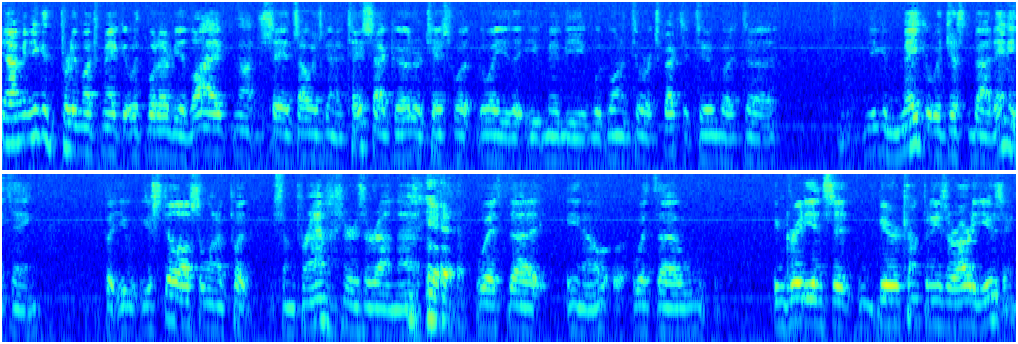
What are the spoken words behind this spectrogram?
Yeah, I mean, you can pretty much make it with whatever you'd like. Not to say it's always going to taste that good or taste what the way you, that you maybe would want it to or expect it to, but uh, you can make it with just about anything. But you, you still also want to put some parameters around that Yeah. with uh, you know with uh, ingredients that beer companies are already using.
